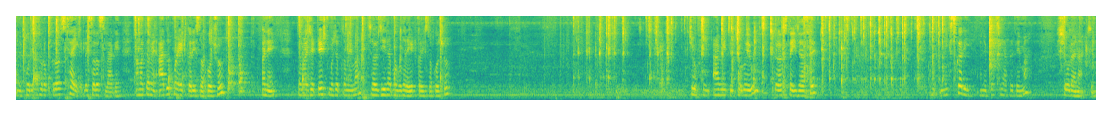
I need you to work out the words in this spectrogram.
અને ફોદીનો થોડો ક્રશ થાય એટલે સરસ લાગે. આમાં તમે આદુ પણ એડ કરી શકો છો. અને તમારા જે ટેસ્ટ મુજબ તમે એમાં જલજીરા પણ વધારે એડ કરી શકો છો. જો આવી રીતે થોડું એવું ક્રશ થઈ જશે. મિક્સ કરી અને પછી આપણે તેમાં સોડા નાખશું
